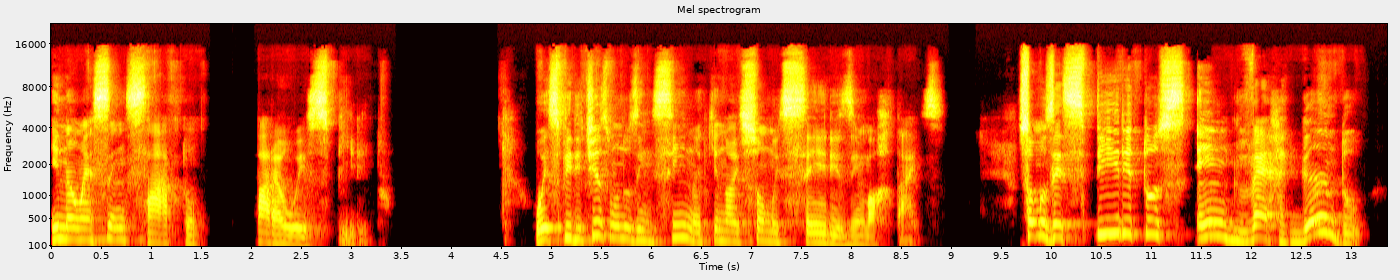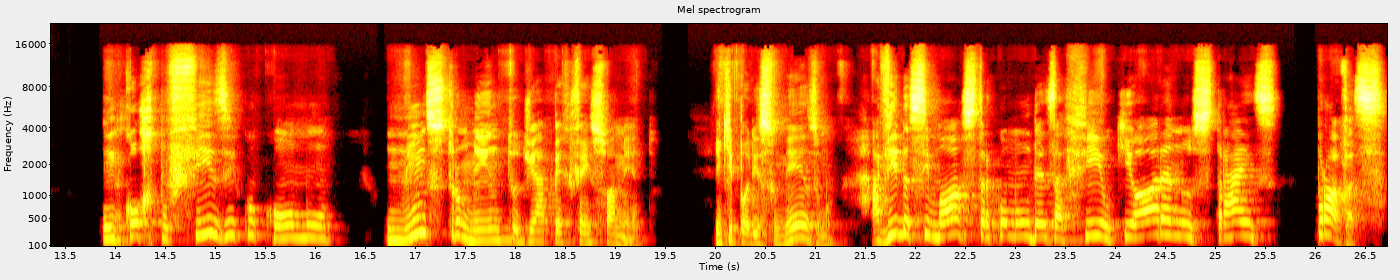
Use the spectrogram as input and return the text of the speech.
e não é sensato para o espírito. O Espiritismo nos ensina que nós somos seres imortais. Somos espíritos envergando um corpo físico como um instrumento de aperfeiçoamento. E que por isso mesmo a vida se mostra como um desafio que, ora, nos traz provas.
